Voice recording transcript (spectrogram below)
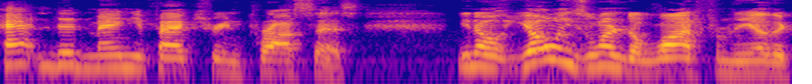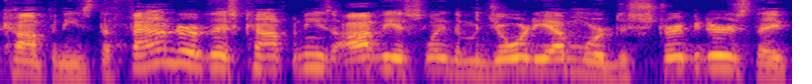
patented manufacturing process. You know, Yoli's learned a lot from the other companies. The founder of this company, is obviously, the majority of them were distributors. They've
